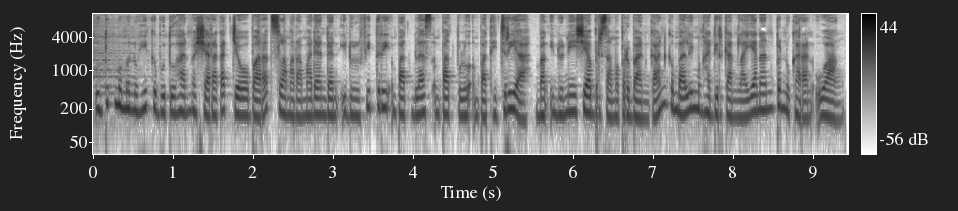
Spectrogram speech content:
Untuk memenuhi kebutuhan masyarakat Jawa Barat selama Ramadan dan Idul Fitri 1444 Hijriah, Bank Indonesia bersama perbankan kembali menghadirkan layanan penukaran uang.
